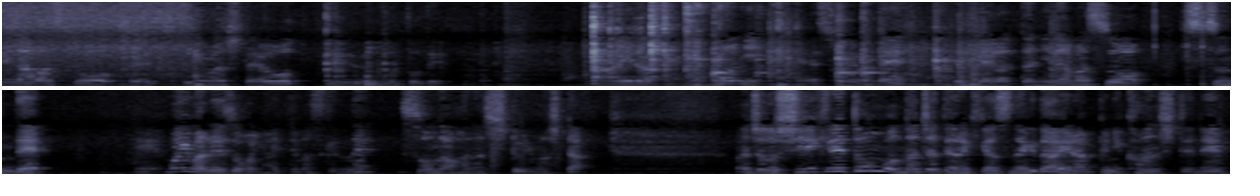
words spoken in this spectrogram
ミナマスを、えー、作りましたよっていうことでアイラップの方に、えー、それをね出来上がったニナマスを包んで、えー、もう今冷蔵庫に入ってますけどね。そんなお話しておりました、ま、ちょっと尻切れトンボになっちゃったような気がするんだけどアイラップに関してね。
